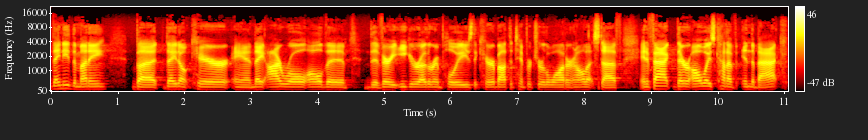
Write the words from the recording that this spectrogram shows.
they need the money but they don't care and they eye roll all the, the very eager other employees that care about the temperature of the water and all that stuff. And in fact, they're always kind of in the back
